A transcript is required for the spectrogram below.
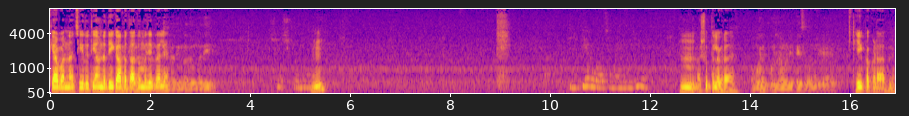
क्या बनना चाहिए द्वितीय? नदी का बता दो मुझे पहले। हम्म। हम्म अशुद्ध लग रहा है। है ठीक पकड़ा आपने।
